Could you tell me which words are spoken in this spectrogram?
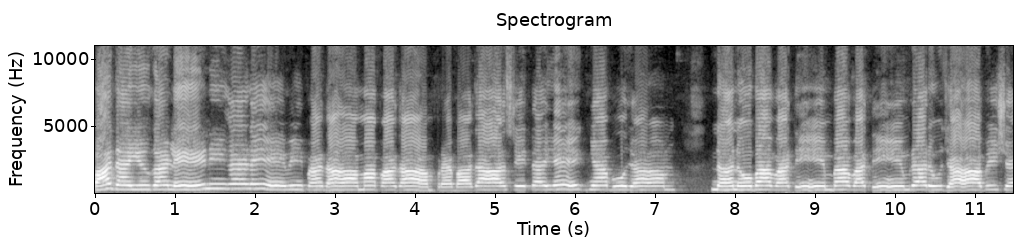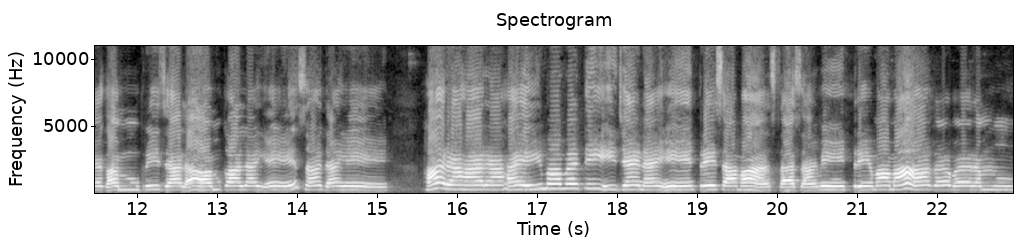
पदयुगले निगणे विपदामपदां प्रपदाश्रितयज्ञभुजाम्। ननु भवतीं भवतीं ररुजाभिषगं कृजलां कलये सदये। हर हर हैमवती जनये त्रि समस्तसमित्रे ममागभरम्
